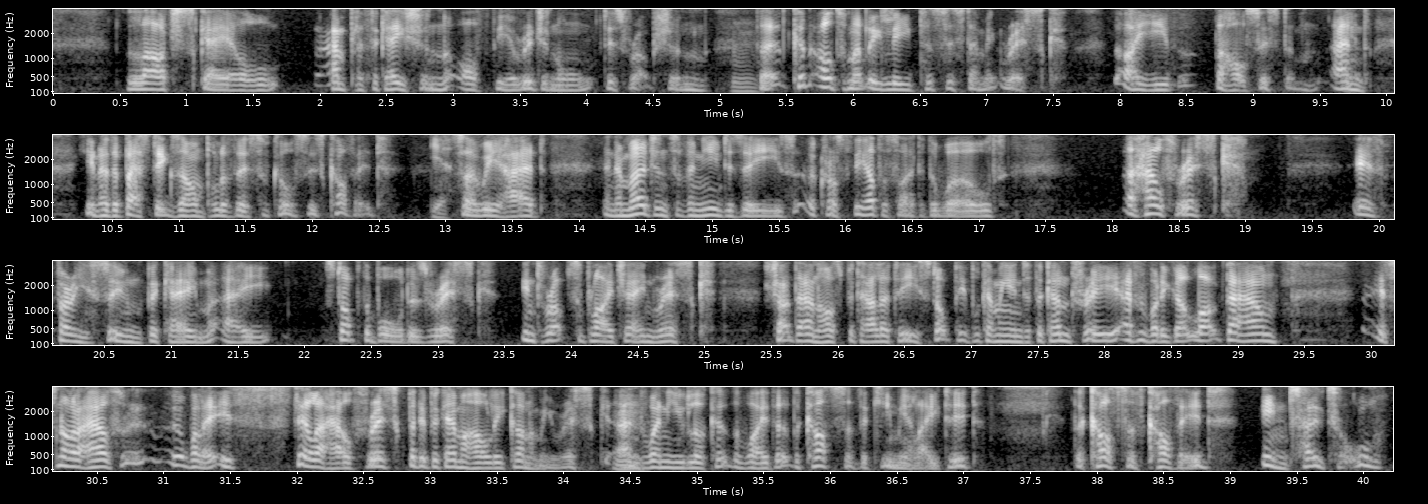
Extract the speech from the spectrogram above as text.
large scale amplification of the original disruption hmm. that can ultimately lead to systemic risk, i.e., the whole system. And, you know, the best example of this, of course, is COVID. Yeah. So we had an emergence of a new disease across the other side of the world, a health risk. It very soon became a stop the borders risk, interrupt supply chain risk, shut down hospitality, stop people coming into the country. Everybody got locked down. It's not a health, well, it is still a health risk, but it became a whole economy risk. Hmm. And when you look at the way that the costs have accumulated, the costs of COVID in total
